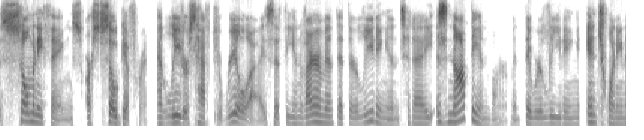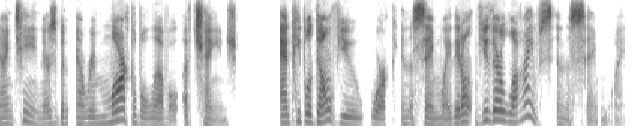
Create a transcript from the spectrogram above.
so many things are so different. And leaders have to realize that the environment that they're leading in today is not the environment they were leading in 2019. There's been a remarkable level of change. And people don't view work in the same way. They don't view their lives in the same way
